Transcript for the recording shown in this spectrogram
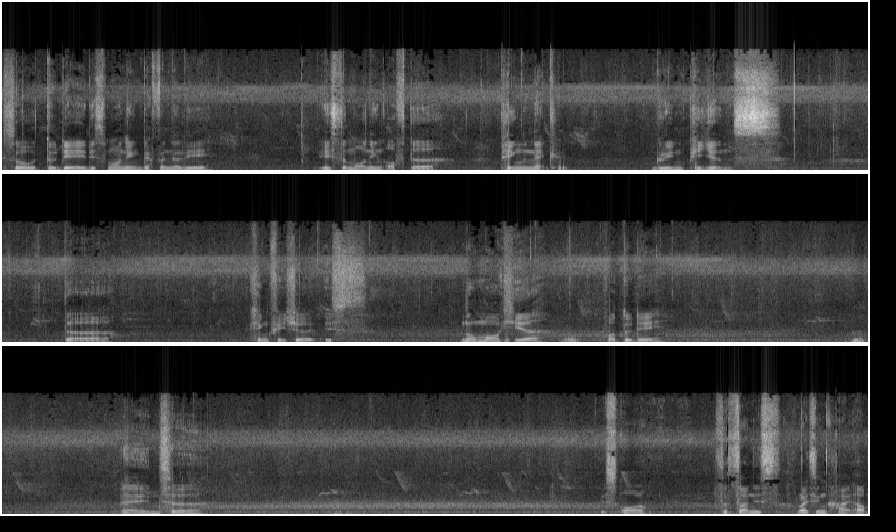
So today, this morning, definitely is the morning of the pink neck green pigeons. The kingfisher is no more here for today. And uh, it's all, the sun is rising high up.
